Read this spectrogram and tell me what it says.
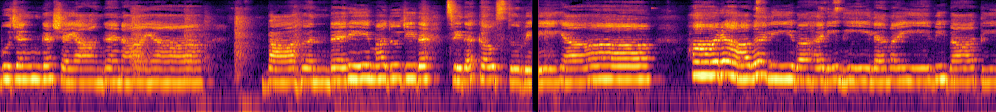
भुजङ्गशयाङ्गनाया बाहन्दरे मधुजिद श्रितकौस्तुभेया हारावलीव हरिनीलमयी विभाति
